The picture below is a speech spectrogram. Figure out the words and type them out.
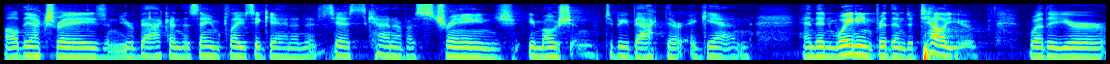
all the x-rays and you're back in the same place again. And it's just kind of a strange emotion to be back there again. And then waiting for them to tell you whether you're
